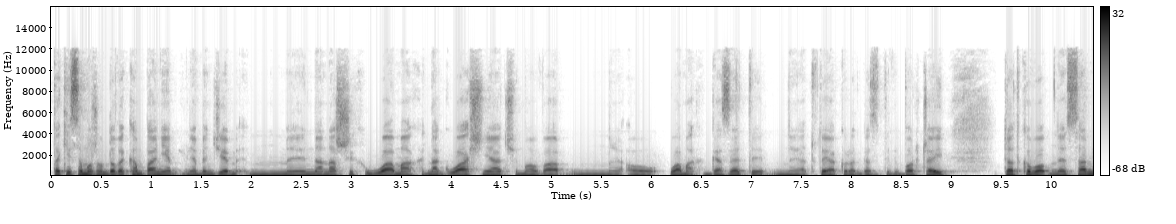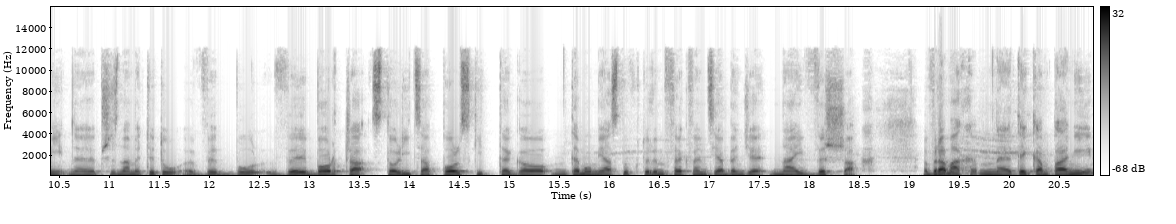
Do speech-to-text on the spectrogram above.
Takie samorządowe kampanie będziemy mm, na naszych łamach nagłaśniać. Mowa mm, o łamach gazety, mm, a tutaj akurat gazety wyborczej. Dodatkowo e, sami e, przyznamy tytuł wybór, Wyborcza Stolica Polski tego, temu miastu, w którym frekwencja będzie najwyższa. W ramach tej kampanii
